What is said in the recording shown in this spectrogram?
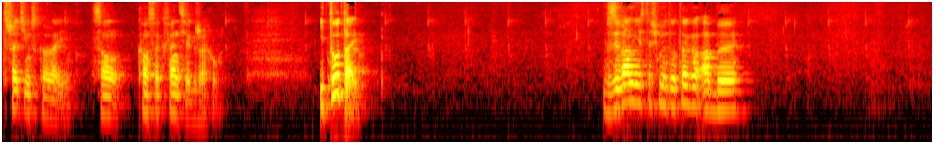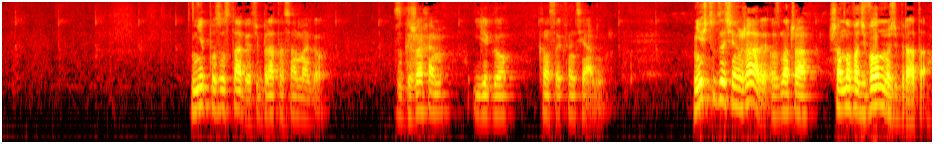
Trzecim z kolei są konsekwencje grzechu. I tutaj wzywani jesteśmy do tego, aby nie pozostawiać brata samego z grzechem i jego konsekwencjami. Nieść cudze ciężary oznacza szanować wolność brata,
